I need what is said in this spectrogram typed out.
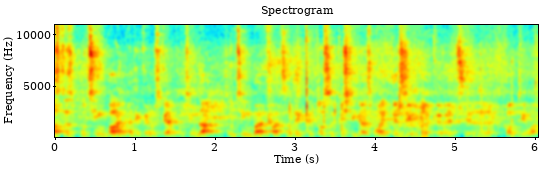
Astăzi puțin bani, adică nu chiar puțin, dar puțin bani față de cât o să câștigați mai târziu, dacă veți uh, continua.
